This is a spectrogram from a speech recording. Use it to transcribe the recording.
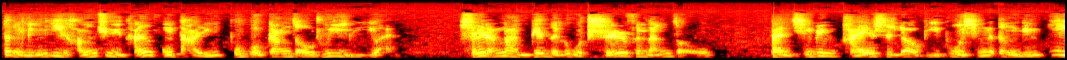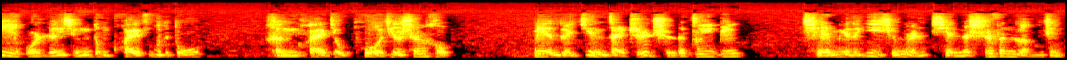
邓明一行距谭红大营不过刚走出一里远，虽然岸边的路十分难走，但骑兵还是要比步行的邓明一伙人行动快速的多，很快就迫近身后。面对近在咫尺的追兵，前面的一行人显得十分冷静，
